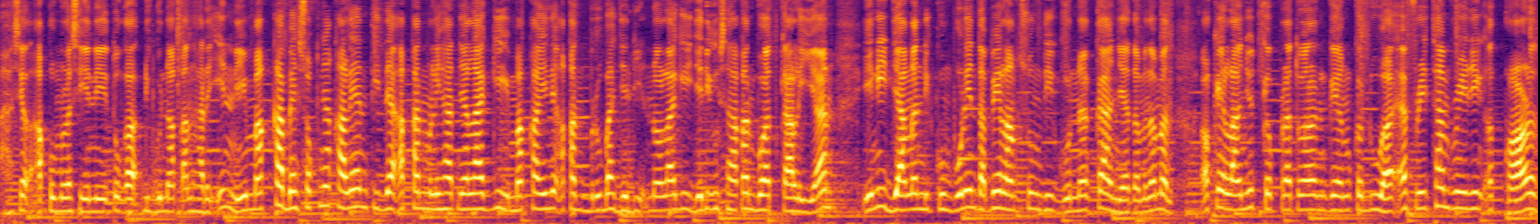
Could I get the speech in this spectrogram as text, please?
hasil akumulasi ini itu nggak digunakan hari ini, maka besoknya kalian tidak akan melihatnya lagi. Maka ini akan berubah jadi nol lagi. Jadi usahakan buat kalian ini jangan dikumpulin tapi langsung digunakan ya teman-teman. Oke lanjut ke peraturan yang kedua. Every time reading a card,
